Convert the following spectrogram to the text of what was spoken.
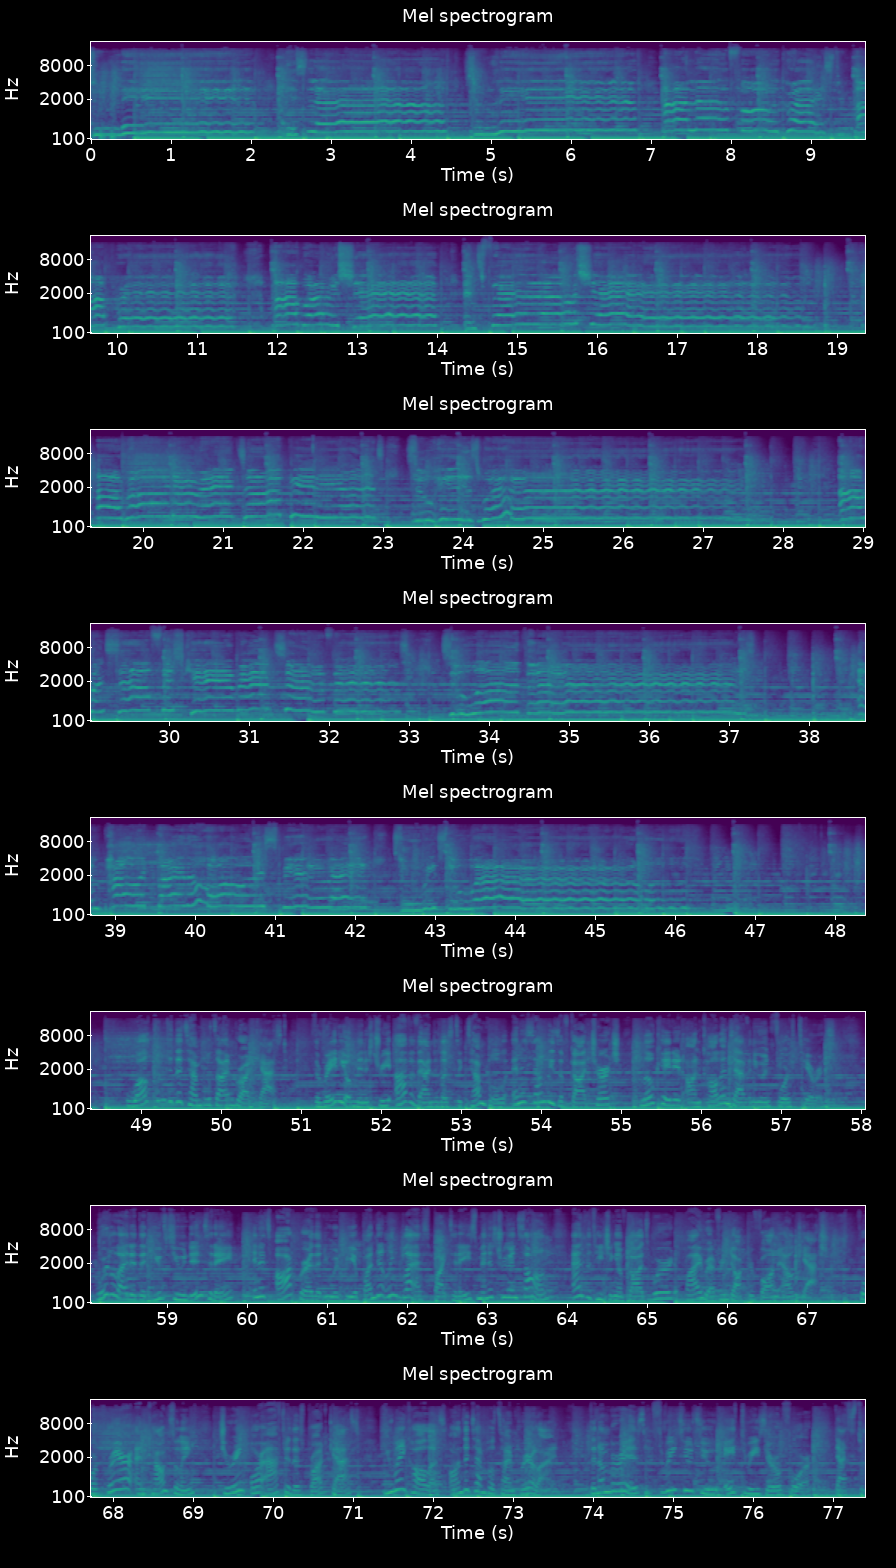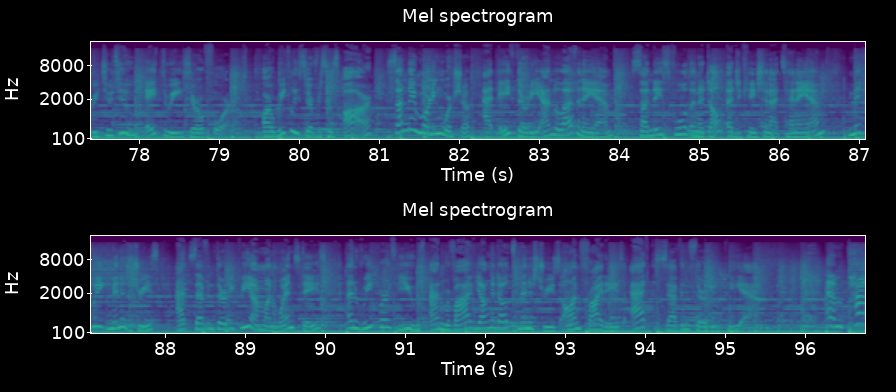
to live. Temple Time broadcast, the radio ministry of Evangelistic Temple and Assemblies of God Church, located on Collins Avenue and 4th Terrace. We're delighted that you've tuned in today, and it's our prayer that you would be abundantly blessed by today's ministry and song and the teaching of God's Word by Reverend Dr. Vaughn L. Cash. For prayer and counseling during or after this broadcast, you may call us on the Temple Time prayer line. The number is 322 8304. That's 322 8304. Our weekly services are Sunday morning worship at 8:30 and 11 a.m., Sunday school and adult education at 10 a.m., midweek ministries at 7:30 p.m. on Wednesdays, and Rebirth Youth and Revive Young Adults Ministries on Fridays at 7:30 p.m. Empowered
